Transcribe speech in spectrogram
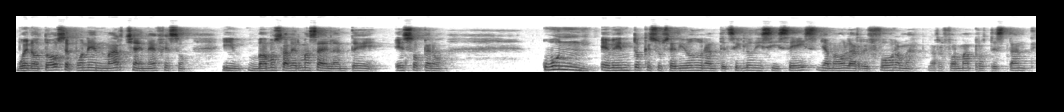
Bueno, todo se pone en marcha en Éfeso y vamos a ver más adelante eso, pero un evento que sucedió durante el siglo XVI llamado la Reforma, la Reforma Protestante.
